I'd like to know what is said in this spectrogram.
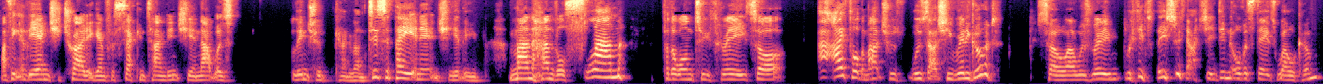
I think at the end she tried it again for a second time, didn't she? And that was Lynch had kind of anticipating it, and she hit the manhandle slam for the one, two, three. So I, I thought the match was was actually really good. So I was really really pleased with it. Actually, it didn't overstay its welcome.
